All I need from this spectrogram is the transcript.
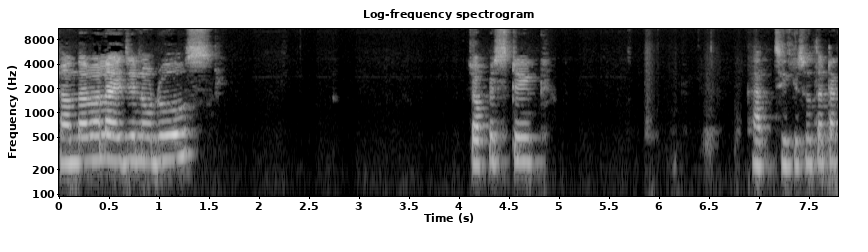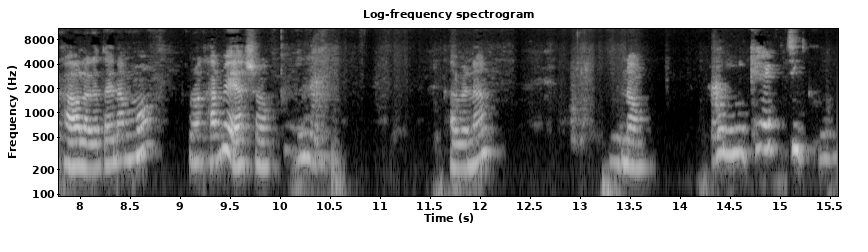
সন্ধ্যাবেলা এই যে নুডলস, চপস্টিক, খাচ্ছি কিছু তো একটা খাওয়া লাগে, তাই না আম্মু? তোমরা খাবে? আসো। খাবে না? নাও। আমি খেয়েছি খুব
